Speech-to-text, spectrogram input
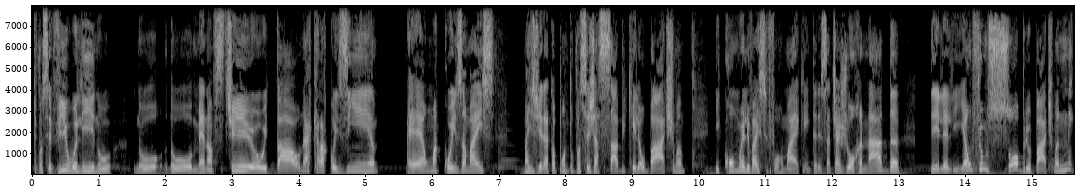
Que você viu ali no, no, no Man of Steel e tal, não é aquela coisinha. É uma coisa mais mais direto ao ponto, você já sabe que ele é o Batman e como ele vai se formar é que é interessante. A jornada dele ali. É um filme sobre o Batman, nem,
